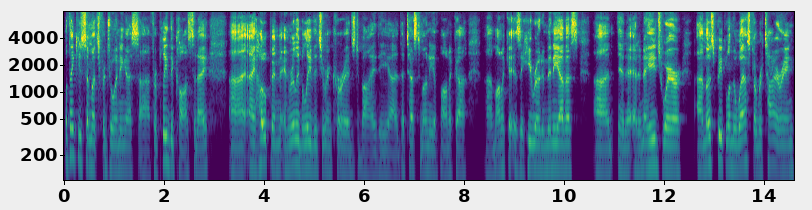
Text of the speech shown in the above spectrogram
Well, thank you so much for joining us uh, for Plead the Cause today. Uh, I hope and, and really believe that you were encouraged by the, uh, the testimony of Monica. Uh, Monica is a hero to many of us. Uh, in at an age where uh, most people in the West are retiring,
